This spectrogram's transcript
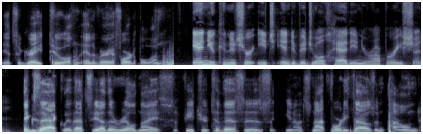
it's a great tool and a very affordable one and you can insure each individual head in your operation. Exactly. That's the other real nice feature to this is, you know, it's not 40,000 pound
